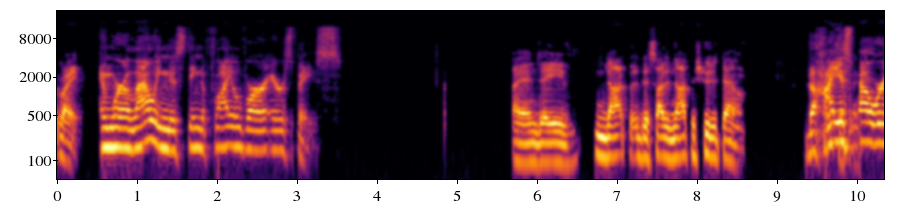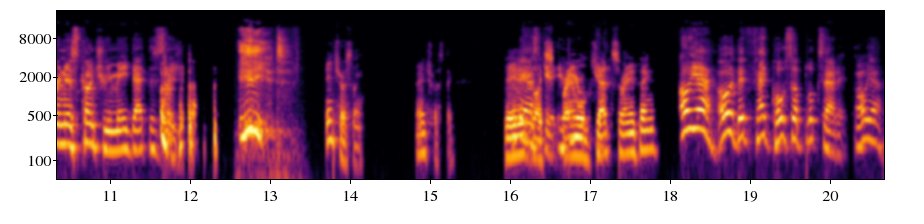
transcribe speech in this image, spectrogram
Right. and we're allowing this thing to fly over our airspace. And they've not decided not to shoot it down. The highest power in this country made that decision. Idiot. Interesting. Interesting. They didn't like you, scramble jets or anything. Oh yeah. Oh, they've had close up looks at it. Oh yeah.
